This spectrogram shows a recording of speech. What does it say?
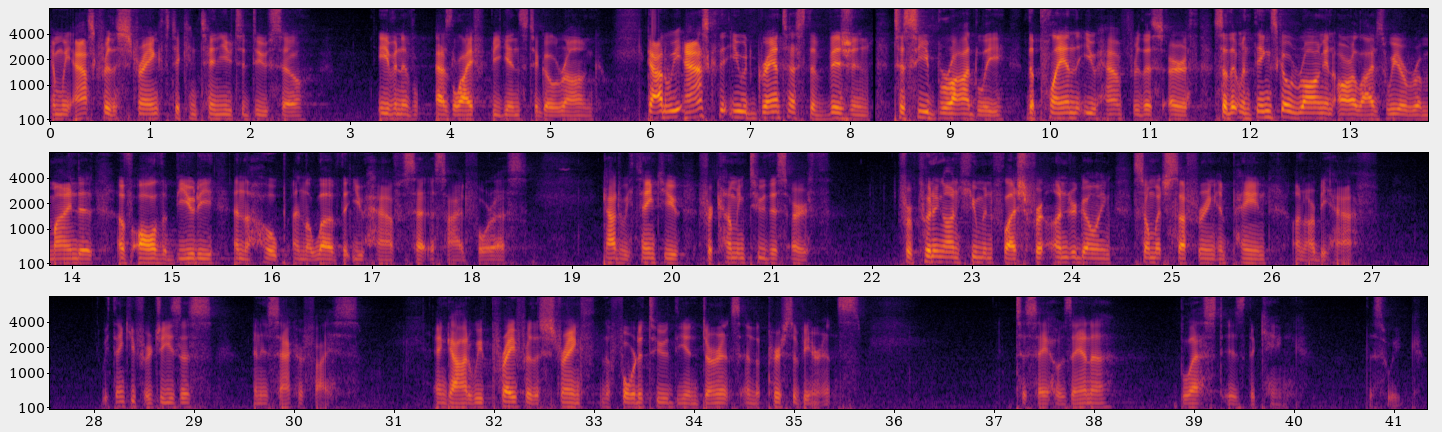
and we ask for the strength to continue to do so, even if, as life begins to go wrong. God, we ask that you would grant us the vision to see broadly the plan that you have for this earth, so that when things go wrong in our lives, we are reminded of all the beauty and the hope and the love that you have set aside for us. God, we thank you for coming to this earth, for putting on human flesh, for undergoing so much suffering and pain on our behalf. We thank you for Jesus and his sacrifice. And God, we pray for the strength, the fortitude, the endurance, and the perseverance to say, Hosanna, blessed is the King this week.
